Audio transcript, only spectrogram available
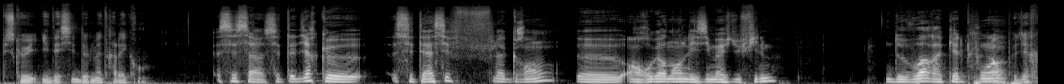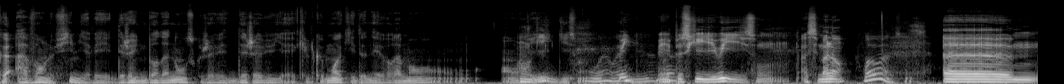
puisqu'ils décident de le mettre à l'écran. C'est ça, c'est-à-dire que c'était assez flagrant euh, en regardant les images du film de voir à quel point. Alors, on peut dire qu'avant le film, il y avait déjà une bande-annonce que j'avais déjà vue il y a quelques mois qui donnait vraiment envie, Envie. disons. Ouais, ouais, oui, mais ouais. parce qu'ils oui, ils sont assez malins. Ouais, ouais, Euh,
